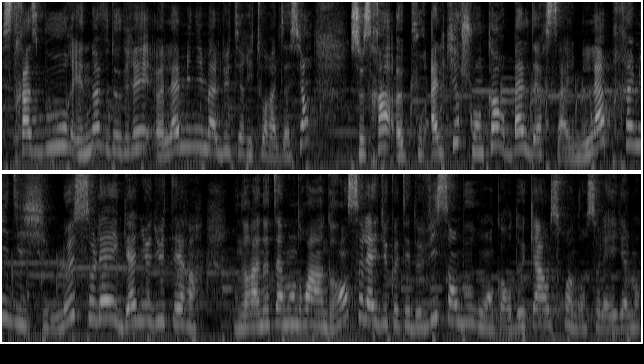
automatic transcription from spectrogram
Strasbourg et 9 degrés euh, la minimale du territoire alsacien. Ce sera euh, pour Alkirch ou encore Baldersheim. L'après-midi, le soleil gagne du terrain. On aura notamment droit à un grand soleil du côté de Wissembourg ou encore de Karlsruhe, un grand soleil également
